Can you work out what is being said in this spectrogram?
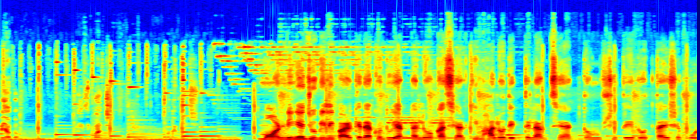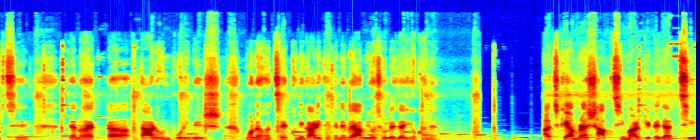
ল্যাবে যাও তো মর্নিংয়ে জুবিলি পার্কে দেখো দুই একটা লোক আছে আর কি ভালো দেখতে লাগছে, একদম শীতের রোদটা এসে পড়ছে, যেন একটা দারুণ পরিবেশ। মনে হচ্ছে এক্ষুনি গাড়ি থেকে নেবে, আমিও চলে যাই ওখানে। আজকে আমরা সাকচি মার্কেটে যাচ্ছি।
